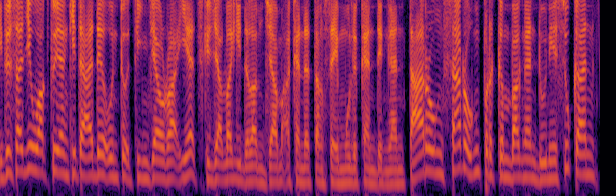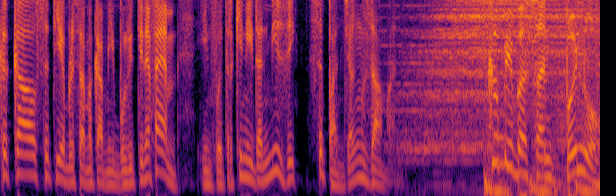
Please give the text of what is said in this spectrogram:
Itu saja waktu yang kita ada untuk tinjau rakyat. Sekejap lagi dalam jam akan datang saya mulakan dengan tarung sarung perkembangan dunia sukan. Kekal setia bersama kami Bulletin FM, info terkini dan muzik sepanjang zaman. Kebebasan penuh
